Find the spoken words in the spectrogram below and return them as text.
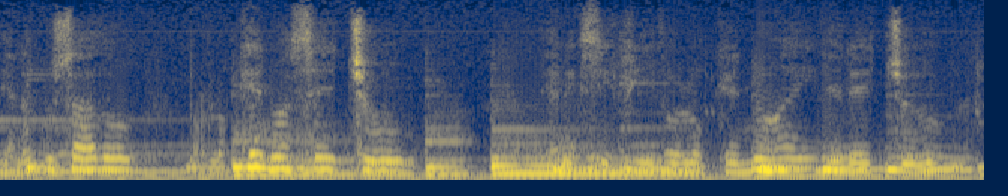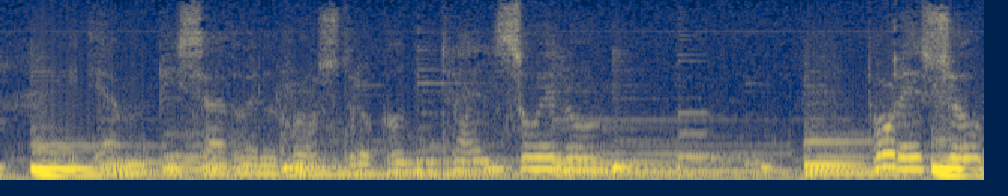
te han acusado por lo que no has hecho, te han exigido lo que no hay derecho. Y te han pisado el rostro contra el suelo. Por eso,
